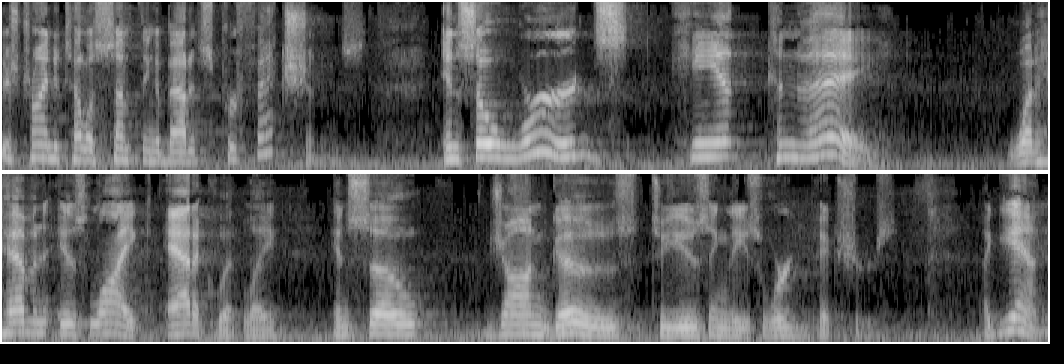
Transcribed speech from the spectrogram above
It's trying to tell us something about its perfections. And so words can't convey what heaven is like adequately. And so John goes to using these word pictures. Again,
